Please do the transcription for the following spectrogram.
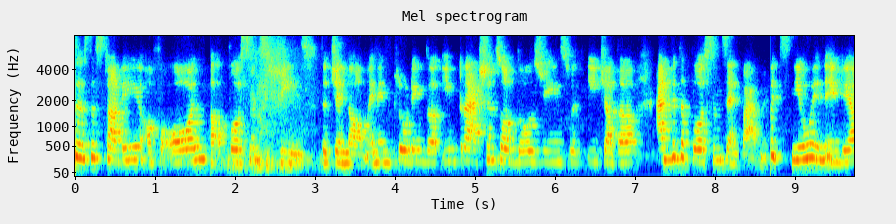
is the study of all a person's genes, the genome, and including the interactions of those genes with each other and with the person's environment. It's new in India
